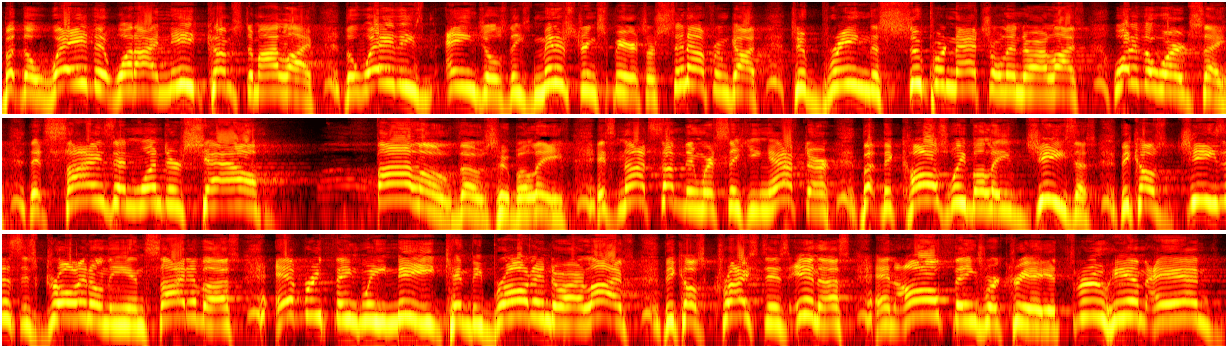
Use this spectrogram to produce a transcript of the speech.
but the way that what I need comes to my life, the way these angels, these ministering spirits are sent out from God to bring the supernatural into our lives. What are the word say? That signs and wonders shall follow those who believe. It's not something we're seeking after, but because we believe Jesus, because Jesus is growing on the inside of us, everything we need can be brought into our lives because Christ is in us and all things were created through him and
